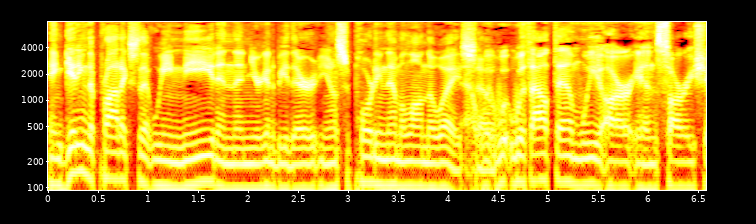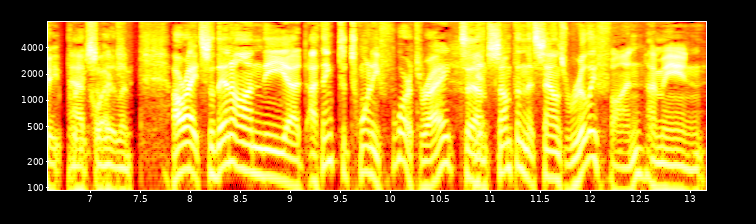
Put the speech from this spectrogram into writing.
and getting the products that we need, and then you're going to be there, you know, supporting them along the way. So. W- w- without them, we are in sorry shape. Pretty Absolutely. Quick. All right. So then on the, uh, I think to 24th, right? Um, Something that sounds really fun. I mean,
